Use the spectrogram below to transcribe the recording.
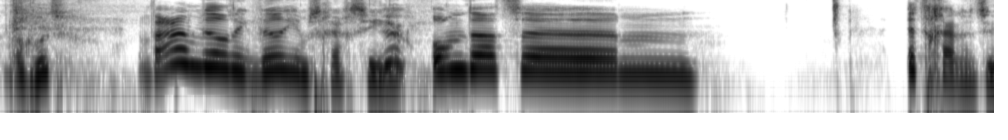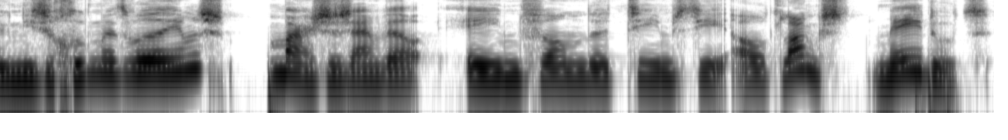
Maar goed. Waarom wilde ik Williams graag zien? Ja. Omdat ehm, het gaat natuurlijk niet zo goed met Williams. Maar ze zijn wel een van de teams die al het langst meedoet.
